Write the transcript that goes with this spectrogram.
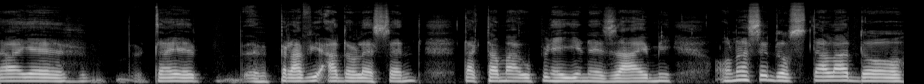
ta je, ta je eh, pravý adolescent, tak ta má úplně jiné zájmy. Ona se dostala do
